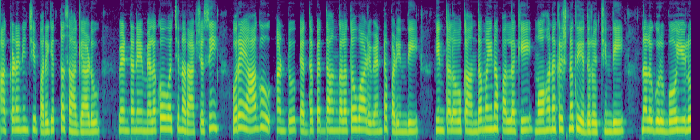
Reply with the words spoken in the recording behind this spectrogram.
అక్కడి నుంచి పరిగెత్తసాగాడు. వెంటనే మెలకు వచ్చిన రాక్షసి ఒరే ఆగు అంటూ పెద్ద పెద్ద అంగలతో వాడి వెంట పడింది. ఇంతలో ఒక అందమైన పల్లకి మోహనకృష్ణకు ఎదురొచ్చింది. నలుగురు బోయిలు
